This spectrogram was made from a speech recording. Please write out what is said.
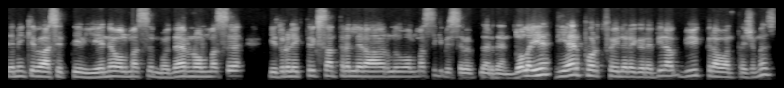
deminki bahsettiğim yeni olması, modern olması, hidroelektrik santralleri ağırlığı olması gibi sebeplerden dolayı diğer portföylere göre bir, büyük bir avantajımız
